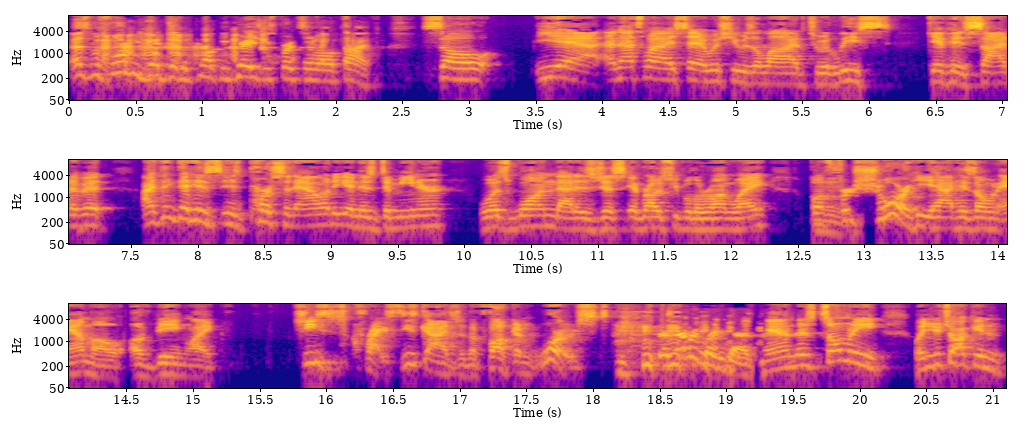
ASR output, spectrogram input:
That's before we get to the fucking craziest person of all time. So yeah, and that's why I say I wish he was alive to at least give his side of it. I think that his his personality and his demeanor was one that is just it rubs people the wrong way. But Mhm. for sure, he had his own ammo of being like, Jesus Christ, these guys are the fucking worst. Because everybody does, man. There's so many when you're talking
